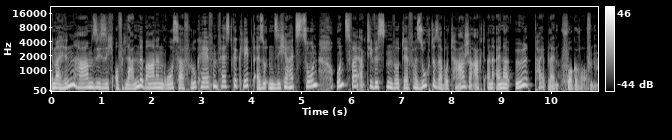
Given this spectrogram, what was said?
Immerhin haben sie sich auf Landebahnen großer Flughäfen festgeklebt, also in Sicherheitszonen. Und zwei Aktivisten wird der versuchte Sabotageakt an einer Ölpipeline vorgeworfen.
